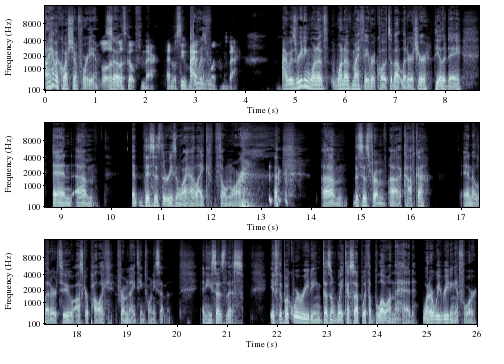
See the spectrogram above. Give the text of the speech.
I have a question for you. Well, let's, so let's go from there and we'll see if I my, was- my point comes back. I was reading one of one of my favorite quotes about literature the other day, and um, and this is the reason why I like film noir. um, this is from uh, Kafka in a letter to Oskar Pollak from 1927, and he says this: "If the book we're reading doesn't wake us up with a blow on the head, what are we reading it for?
